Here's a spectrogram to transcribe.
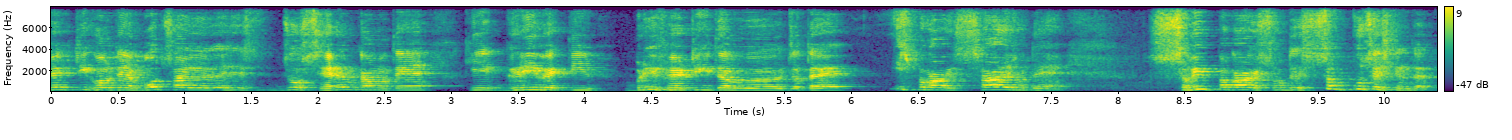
फैक्ट्री खोलते हैं, बहुत सारे जो शहर में काम होते हैं कि एक गरीब व्यक्ति, बड़ी फैक्ट्री तब जाता है। इस प्रकार के सारे सौदे हैं। सभी प्रकार के सौदे सब कुछ है इसके अंदर।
